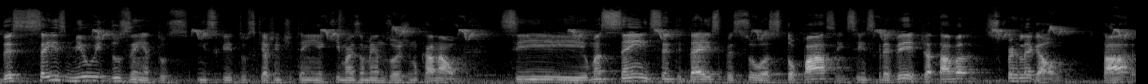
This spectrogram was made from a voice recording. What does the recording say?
desses 6.200 inscritos que a gente tem aqui mais ou menos hoje no canal, se umas 100, 110 pessoas topassem se inscrever, já estava super legal, tá?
